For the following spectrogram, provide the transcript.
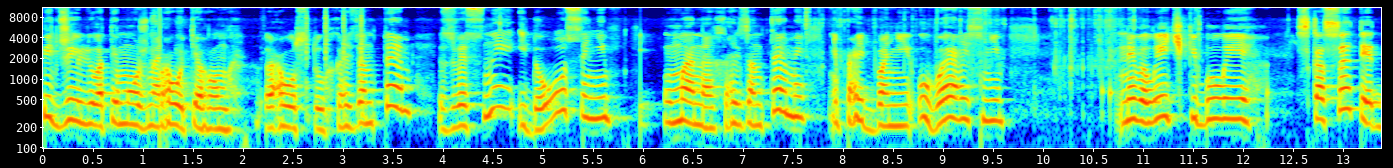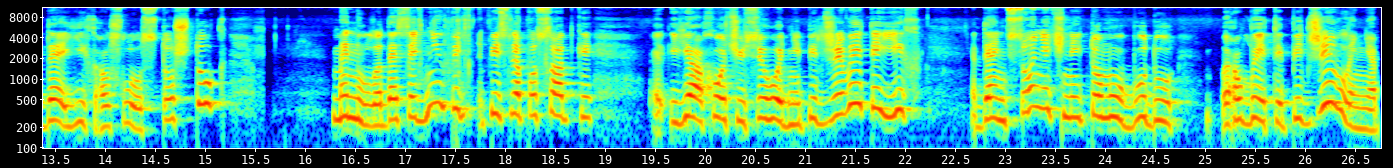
Підживлювати можна протягом росту хризантем з весни і до осені. У мене хризантеми придбані у вересні. Невеличкі були з касети, де їх росло 100 штук. Минуло 10 днів після посадки. Я хочу сьогодні підживити їх. День сонячний, тому буду робити підживлення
